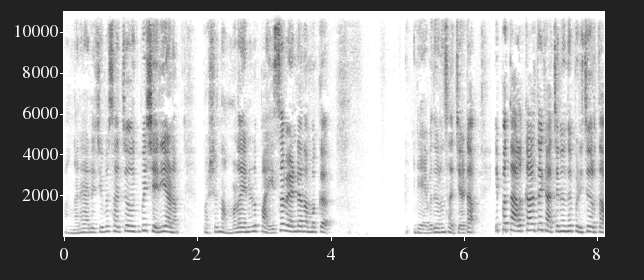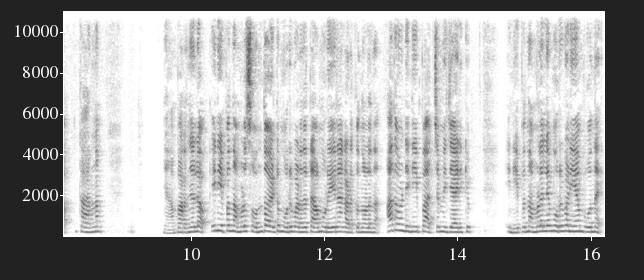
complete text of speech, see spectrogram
അങ്ങനെ ആലോചിച്ചപ്പോ സച്ച് നോക്കിയപ്പോ ശരിയാണ്. പക്ഷെ നമ്മൾ അതിനുള്ള പൈസ വേണ്ട നമുക്ക്? രേവതിയോടും സച്ചേട്ടാ ഇപ്പൊ തൽക്കാലത്തേക്ക് അച്ഛനൊന്ന് പിടിച്ചു നിർത്താം. കാരണം ഞാൻ പറഞ്ഞല്ലോ ഇനിയിപ്പം നമ്മൾ സ്വന്തമായിട്ട് മുറി പണിതിട്ട് ആ മുറിയിലെ കിടക്കുന്നുള്ളെന്ന്. അതുകൊണ്ട് ഇനിയിപ്പോൾ അച്ഛൻ വിചാരിക്കും ഇനിയിപ്പം നമ്മളല്ലേ മുറി പണിയാൻ പോകുന്നേ?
